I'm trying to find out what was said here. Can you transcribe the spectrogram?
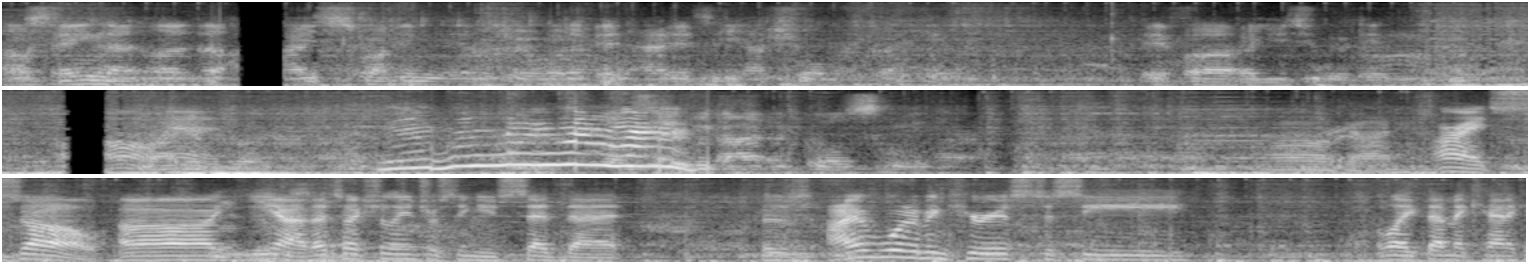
I was saying that uh, the ice scrubbing imager would have been added to the actual Minecraft game if uh, a YouTuber didn't. Oh man. Instead, we got a glow squid. Oh god. Alright, so, uh, yeah, that's actually interesting you said that. Because I would have been curious to see, like, that mechanic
